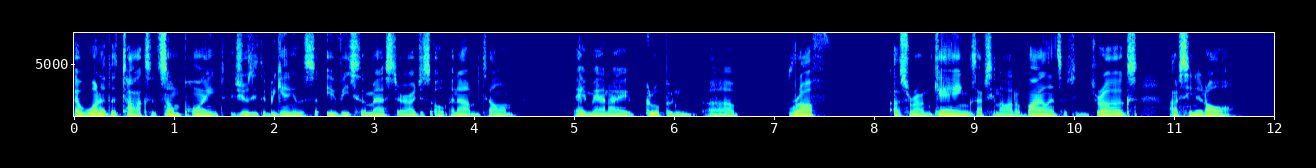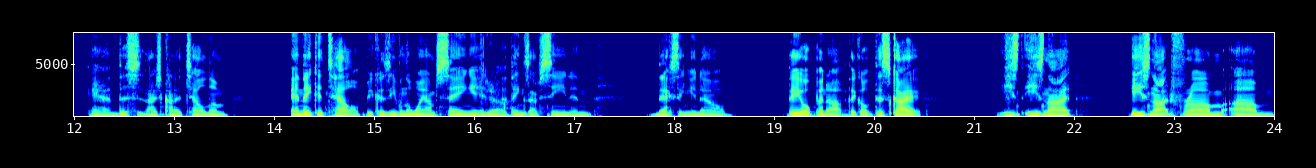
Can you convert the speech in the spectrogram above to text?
at one of the talks, at some point, it's usually at the beginning of, the, of each semester, I just open up and tell them, "Hey, man, I grew up in uh, rough. I was around gangs. I've seen a lot of violence. I've seen drugs. I've seen it all. And this, and I just kind of tell them, and they could tell because even the way I'm saying it, and Yeah. the things I've seen, and next thing you know, they open up. Yeah. They go, "This guy, he's he's not he's not from um,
